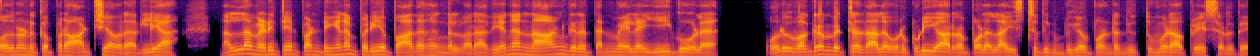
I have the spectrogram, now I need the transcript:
பதினொன்றுக்கு அப்புறம் ஆட்சியாக வராது இல்லையா? நல்லா மெடிடேட் பண்ணிட்டீங்கன்னா பெரிய பாதகங்கள் வராது. ஏன்னா நான்கிற தன்மையில் ஈகோவில் ஒரு வக்ரம் பெற்றதால் ஒரு குடிகாரரை போலலாம் இஷ்டத்துக்கு பிஹேவ் பண்ணுறது துமுறா பேசுறது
